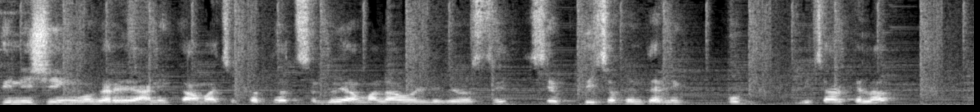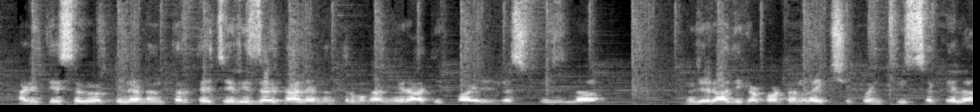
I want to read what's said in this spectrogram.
फिनिशिंग वगैरे आणि कामाची पद्धत सगळी आम्हाला आवडली व्यवस्थित. सेफ्टीचा पण त्यांनी खूप विचार केला. आणि ते सगळं केल्यानंतर त्याचे रिझल्ट आल्यानंतर मग आम्ही राधिका इंडस्ट्रीजला म्हणजे राधिका कॉटनला एकशे पंचवीसचं केलं.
